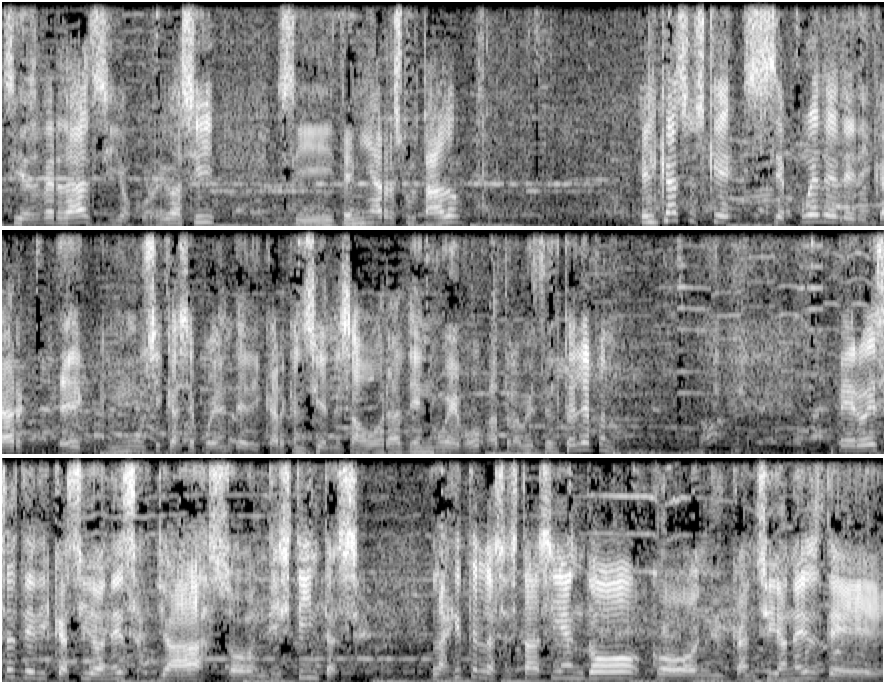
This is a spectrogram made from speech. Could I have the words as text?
si es verdad, si ocurrió así, si tenía resultado. El caso es que se puede dedicar eh, música, se pueden dedicar canciones ahora de nuevo a través del teléfono. Pero esas dedicaciones ya son distintas. La gente las está haciendo con canciones de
